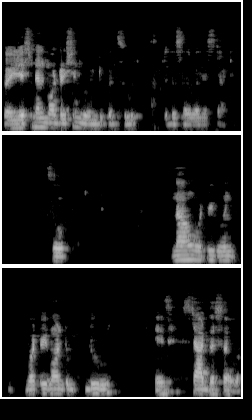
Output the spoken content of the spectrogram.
For additional moderation go into console after the server has started. So now what we going what we want to do is start the server.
